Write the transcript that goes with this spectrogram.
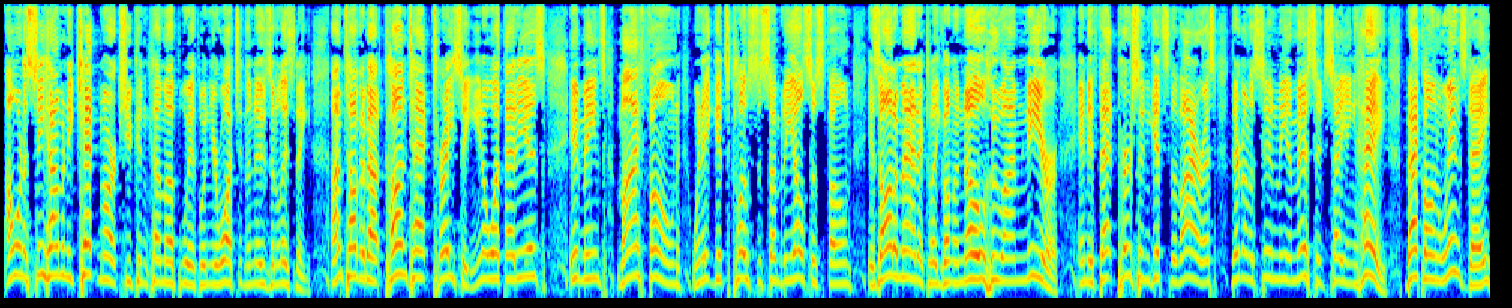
I want to see how many check marks you can come up with when you're watching the news and listening. I'm talking about contact tracing. You know what that is? It means my phone, when it gets close to somebody else's phone, is automatically going to know who I'm near. And if that person gets the virus, they're going to send me a message saying, hey, back on Wednesday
